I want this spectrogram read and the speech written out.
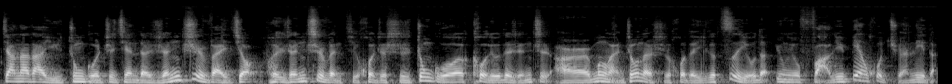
加拿大与中国之间的人质外交或人质问题，或者是中国扣留的人质，而孟晚舟呢是获得一个自由的、拥有法律辩护权利的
